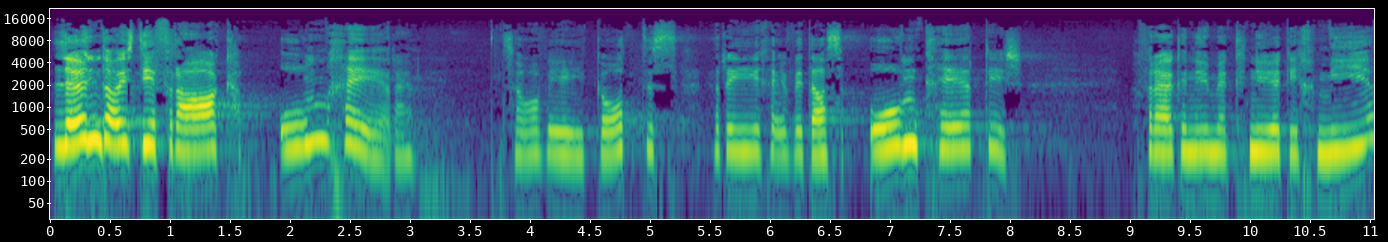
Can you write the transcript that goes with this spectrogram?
lasst uns die Frage umkehren. So wie Gottes Reich eben das umgekehrt ist. Ich frage nicht mehr, genüge ich mir,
